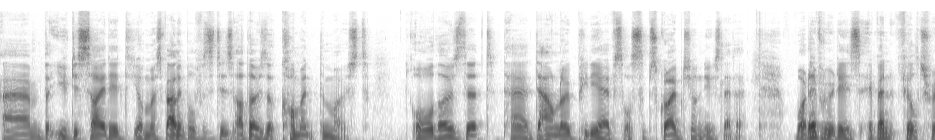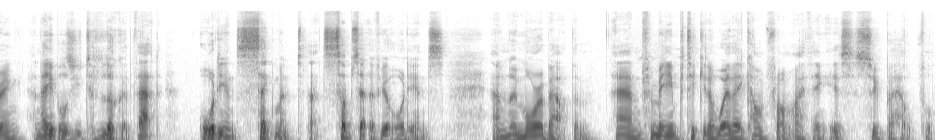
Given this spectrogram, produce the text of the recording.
um, that you've decided your most valuable visitors are those that comment the most or those that uh, download PDFs or subscribe to your newsletter. Whatever it is, event filtering enables you to look at that audience segment, that subset of your audience, and know more about them. And for me in particular, where they come from, I think is super helpful.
